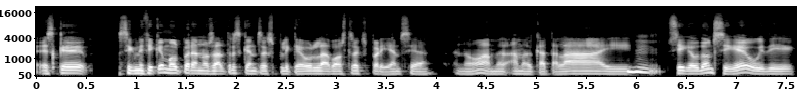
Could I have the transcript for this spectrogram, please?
És que significa molt per a nosaltres que ens expliqueu la vostra experiència no? amb, el, amb el català i Mhm. sigueu d'on sigueu. Vull dir,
